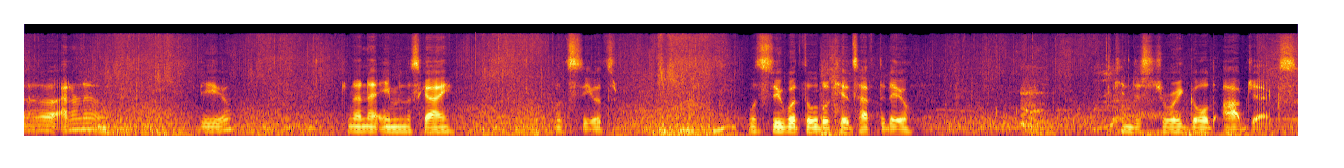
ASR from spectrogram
Uh, I don't know. Do you? Can I not aim in the sky? Let's see. Let's let's do what the little kids have to do. Can destroy gold objects.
